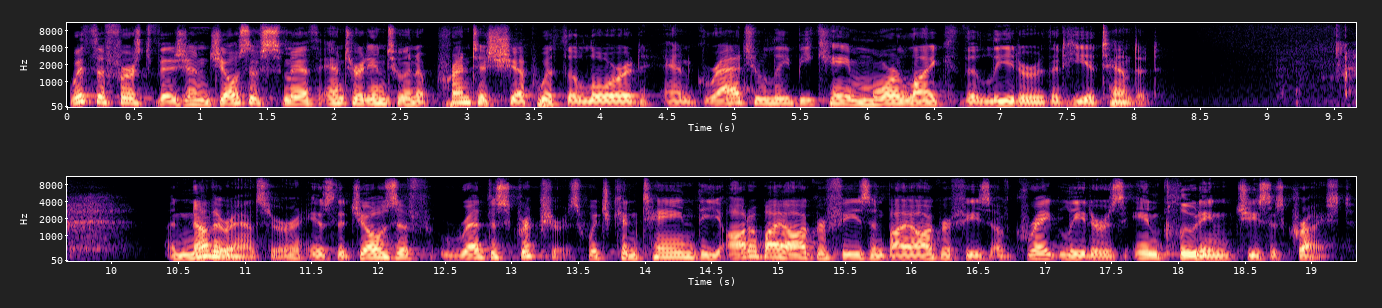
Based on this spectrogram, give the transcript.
With the first vision, Joseph Smith entered into an apprenticeship with the Lord and gradually became more like the leader that he attended. Another answer is that Joseph read the scriptures, which contain the autobiographies and biographies of great leaders, including Jesus Christ.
